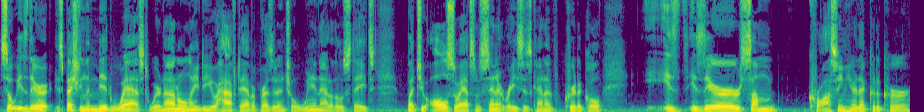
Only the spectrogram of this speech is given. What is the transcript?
So, is there, especially in the Midwest, where not only do you have to have a presidential win out of those states, but you also have some Senate races kind of critical. Is is there some crossing here that could occur?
